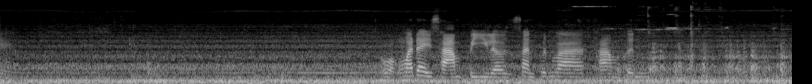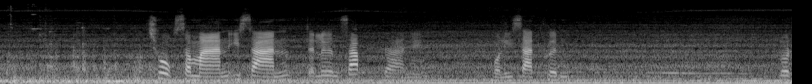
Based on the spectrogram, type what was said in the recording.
นี่ออกมาได้สามปีแล้วสั่นเพิ่นว่าถามเพิ่นโชคสมานอีสานเจริญทรัพย์จ้ะนี่บริษัทเพิ่น รถ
